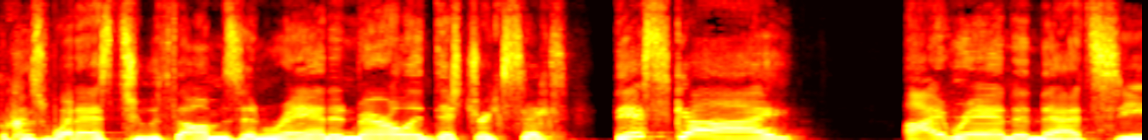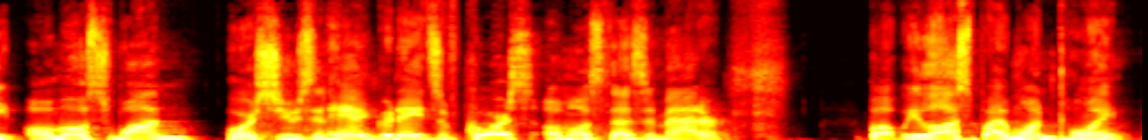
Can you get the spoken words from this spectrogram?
Because what has two thumbs and ran in Maryland District 6? This guy I ran in that seat, almost won. Horseshoes and hand grenades, of course, almost doesn't matter. But we lost by one point.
